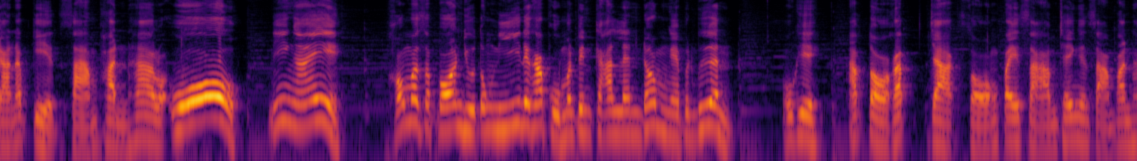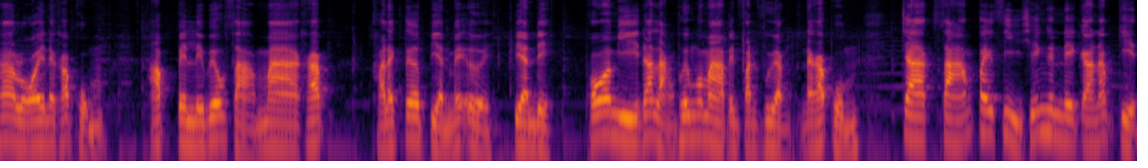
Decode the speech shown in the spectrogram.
การอัปเกรด 3,500โว้นี่ไง เขามาสปอนอยู่ตรงนี้นะครับผมมันเป็นการแรนดอมไงเพื่อนๆ โอเค อัพต่อครับจาก 2 ไป 3 ใช้เงิน 3,500 นะครับผม อัพเป็นเลเวล3มาครับคาแรคเตอร์เปลี่ยนไม่เอ่ย เปลี่ยนดิ เพราะว่ามีด้านหลังเพิ่มเข้ามาเป็นฟันเฟืองนะครับผม จาก 3 ไป 4 ใช้เงินในการอัปเกรด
